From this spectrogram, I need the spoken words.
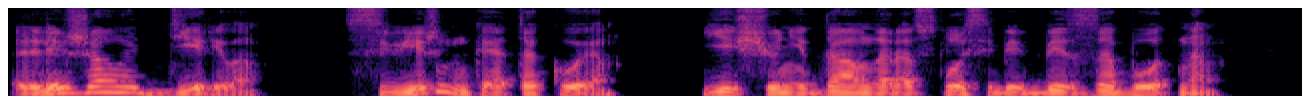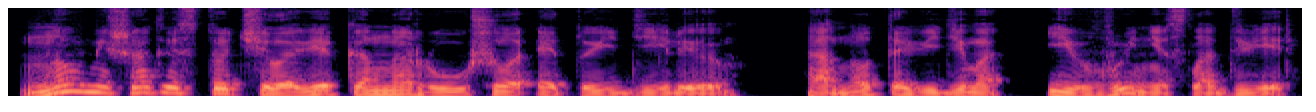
лежало дерево. Свеженькое такое. Еще недавно росло себе беззаботно. Но вмешательство человека нарушило эту идиллию. Оно-то, видимо, и вынесло дверь.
